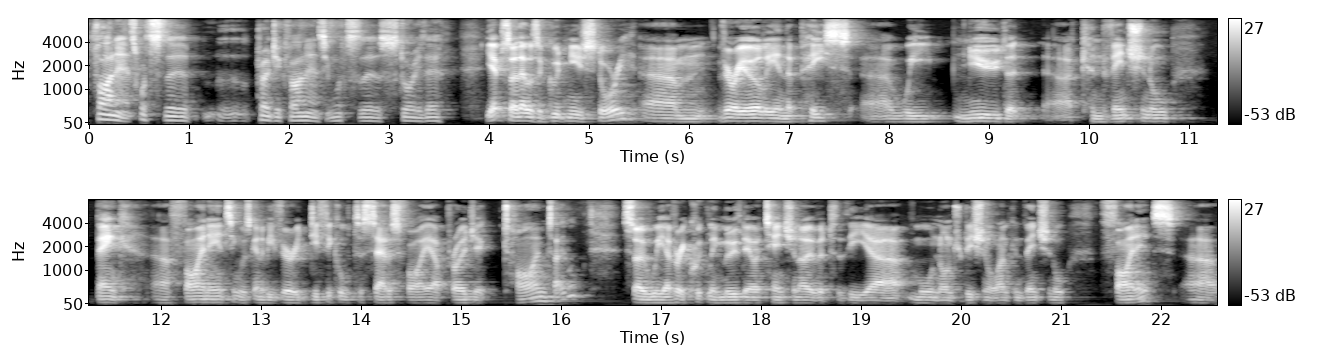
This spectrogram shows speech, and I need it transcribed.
finance. What's the project financing? What's the story there? Yep, so that was a good news story. Um, very early in the piece, uh, we knew that uh, conventional bank uh, financing was going to be very difficult to satisfy our project timetable. So we very quickly moved our attention over to the uh, more non traditional, unconventional finance. Uh,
